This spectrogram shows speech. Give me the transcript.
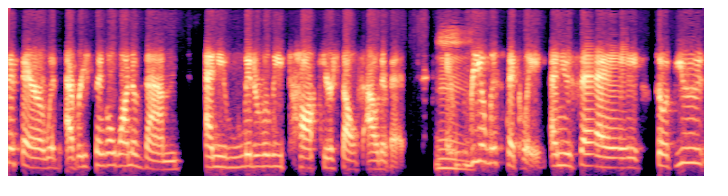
sit there with every single one of them and you literally talk yourself out of it. Mm. realistically. And you say, so if you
